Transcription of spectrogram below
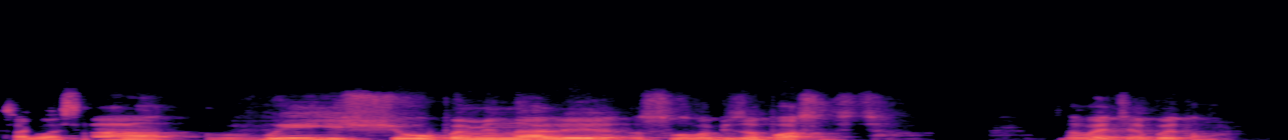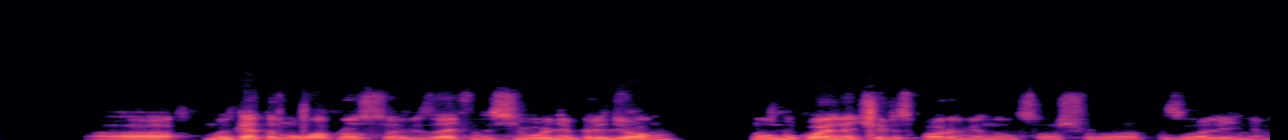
Согласен. А вы еще упоминали слово «безопасность». Давайте об этом. Мы к этому вопросу обязательно сегодня придем, но буквально через пару минут, с вашего позволения.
